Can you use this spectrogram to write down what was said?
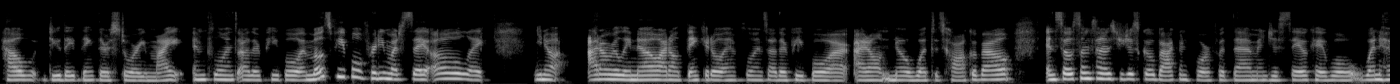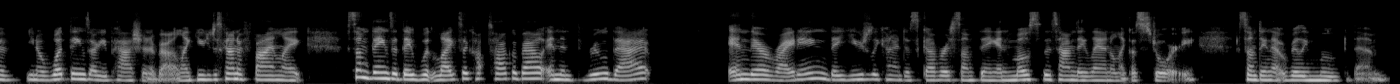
how do they think their story might influence other people? And most people pretty much say oh like you know I don't really know. I don't think it'll influence other people. I, I don't know what to talk about. And so sometimes you just go back and forth with them and just say, okay, well, when have, you know, what things are you passionate about? And like you just kind of find like some things that they would like to co- talk about. And then through that, in their writing, they usually kind of discover something. And most of the time they land on like a story, something that really moved them.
